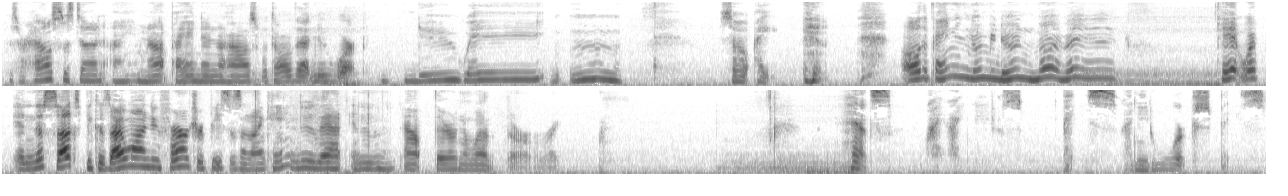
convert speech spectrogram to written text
Because our house is done, I am not painting the house with all that new work. No way. Mm. So I, all the painting's going to be done in my bed. Can't work, and this sucks because I want to do furniture pieces and I can't do that in out there in the weather right Hence, why I need a space. I need workspace.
